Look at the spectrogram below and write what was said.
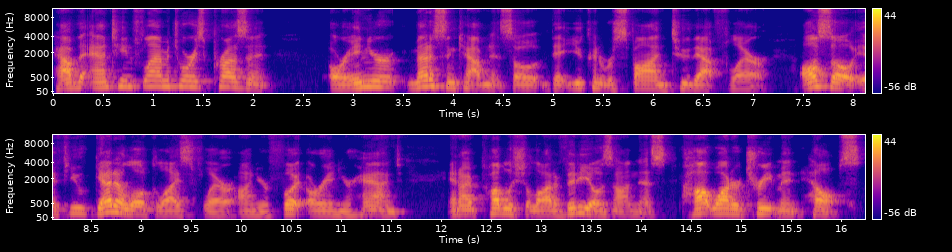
have the anti-inflammatories present or in your medicine cabinet so that you can respond to that flare also if you get a localized flare on your foot or in your hand and i've published a lot of videos on this hot water treatment helps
